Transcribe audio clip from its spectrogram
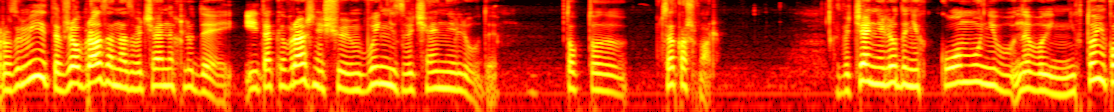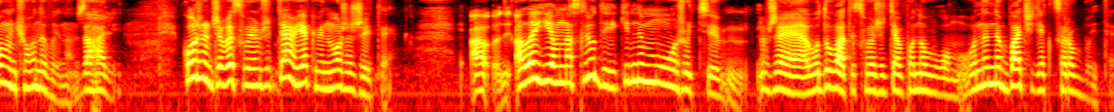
Розумієте, вже образа на звичайних людей. І таке враження, що їм винні звичайні люди. Тобто це кошмар. Звичайні люди нікому ні- не винні, ніхто нікому нічого не винен взагалі. Кожен живе своїм життям, як він може жити. А, але є в нас люди, які не можуть ем, вже будувати своє життя по-новому. Вони не бачать, як це робити.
